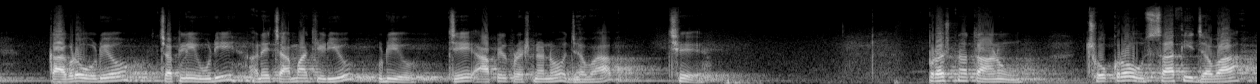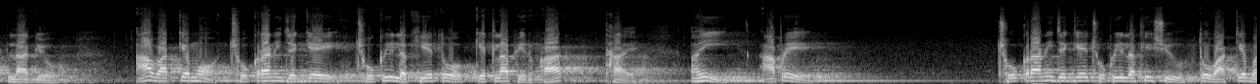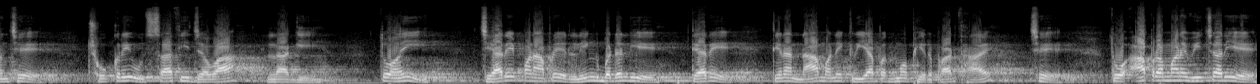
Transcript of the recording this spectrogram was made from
કાગડો ઉડ્યો, ચકલી ઉડી અને ચામાચીડિયું ઉડ્યું, જે આપેલ પ્રશ્નનો જવાબ છે. પ્રશ્ન તાણું છોકરો ઉત્સાહથી જવા લાગ્યો. આ વાક્યમાં છોકરાની જગ્યાએ છોકરી લખીએ તો કેટલા ફેરફાર થાય? અહીં આપણે છોકરાની જગ્યાએ છોકરી લખીશું તો વાક્ય બનશે, છોકરી ઉત્સાહથી જવા લાગી. તો અહીં, જ્યારે પણ આપણે લિંગ બદલીએ, ત્યારે તેના નામ અને ક્રિયાપદમાં ફેરફાર થાય છે. તો આ પ્રમાણે વિચારીએ,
